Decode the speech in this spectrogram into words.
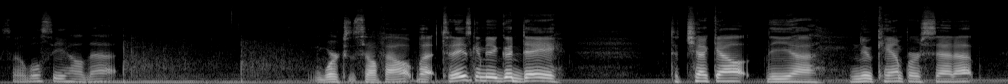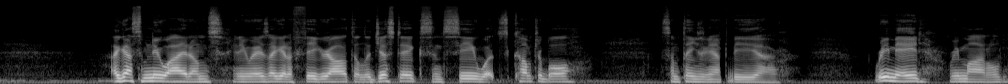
So we'll see how that works itself out. But today's gonna be a good day to check out the uh, new camper setup. I got some new items. Anyways, I gotta figure out the logistics and see what's comfortable. Some things are gonna have to be uh, remade, remodeled,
